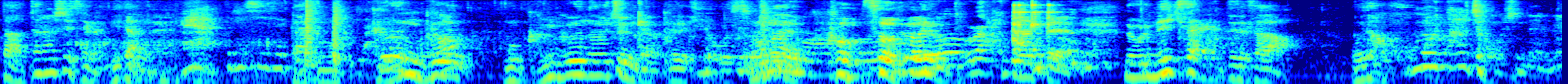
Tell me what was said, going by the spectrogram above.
だあ新しい世界見たんだよ新しい世界ぐんぐんもうぐんぐんの宇宙みたいなのが出てきて俺その前にこうそういうのがブワーってなってで俺ミキサーやっててさ俺なんか本物になれちゃうかもしんないよね。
